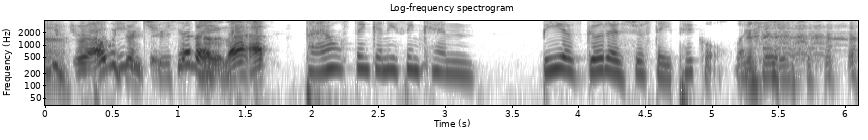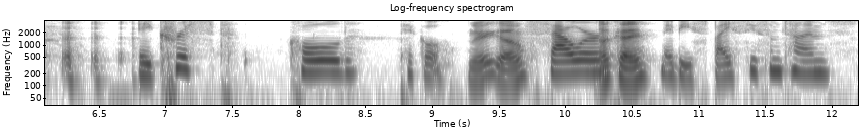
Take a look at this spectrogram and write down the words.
I would, dr- I would drink the shit out of that. But I don't think anything can be as good as just a pickle, like a, a crisp, cold pickle, there you go. sour, Okay, maybe spicy sometimes.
